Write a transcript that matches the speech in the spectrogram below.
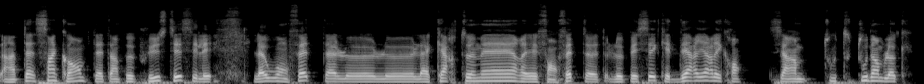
un, peut-être cinq ans peut-être un peu plus tu sais c'est les là où en fait t'as le, le la carte mère et enfin en fait le PC qui est derrière l'écran c'est un tout tout d'un bloc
